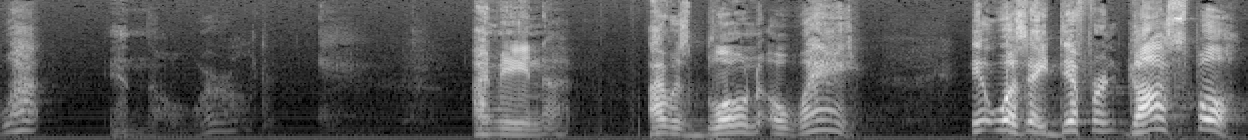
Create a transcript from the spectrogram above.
what in the world? I mean, I was blown away. It was a different gospel.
